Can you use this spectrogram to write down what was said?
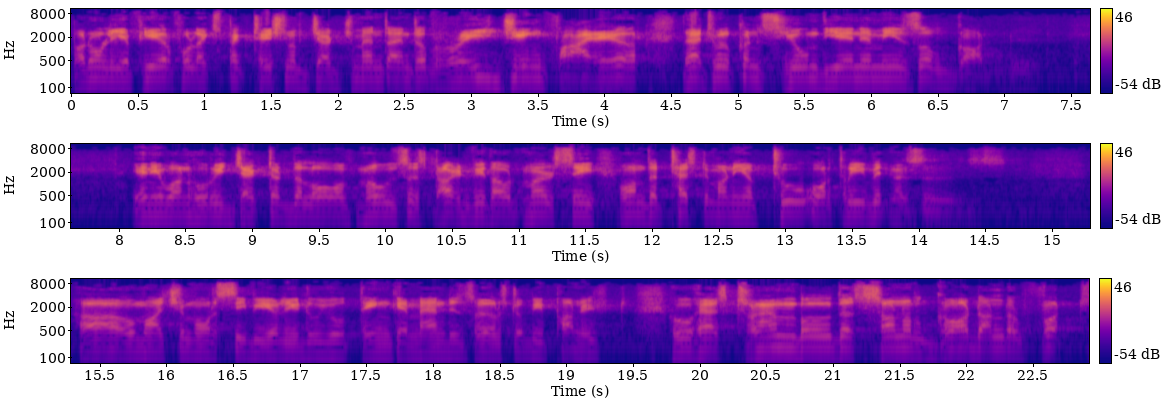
but only a fearful expectation of judgment and of raging fire that will consume the enemies of God. Anyone who rejected the law of Moses died without mercy on the testimony of two or three witnesses. How much more severely do you think a man deserves to be punished who has trampled the Son of God underfoot?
